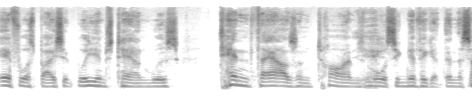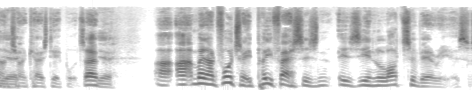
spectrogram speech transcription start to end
Air Force base at Williamstown was 10,000 times more significant than the Sunshine Coast Airport. So, Yeah. uh, I mean, unfortunately, PFAS is, is in lots of areas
